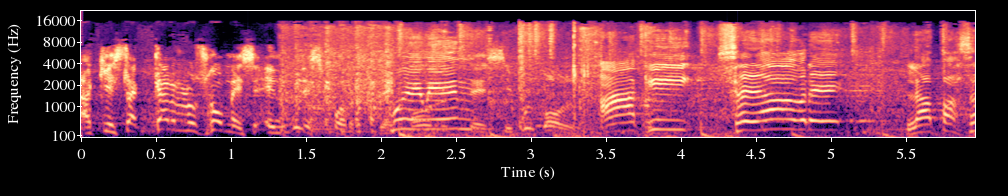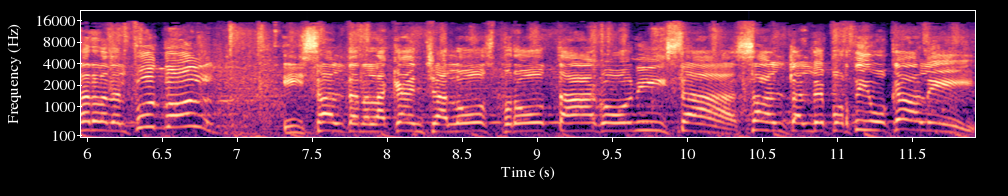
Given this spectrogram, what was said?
Aquí está Carlos Gómez en un Sport. Muy bien. Y fútbol. Aquí se abre la pasarela del fútbol y saltan a la cancha los protagonistas. Salta el Deportivo Cali,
